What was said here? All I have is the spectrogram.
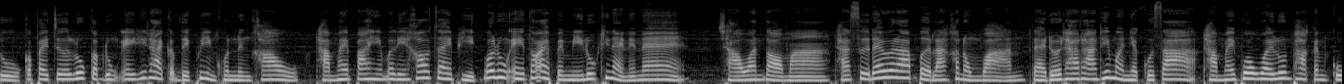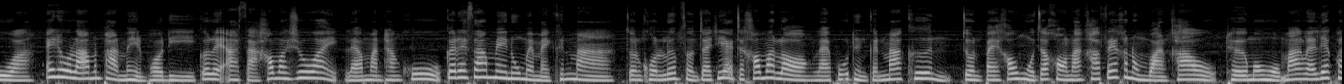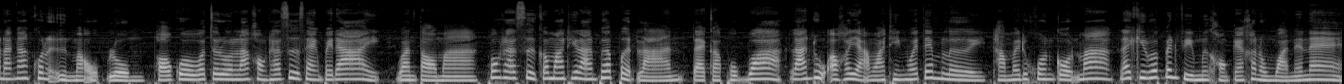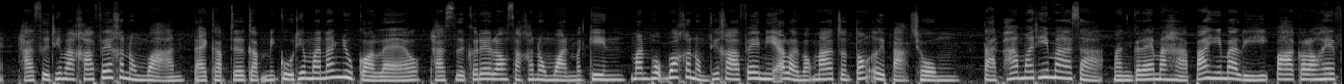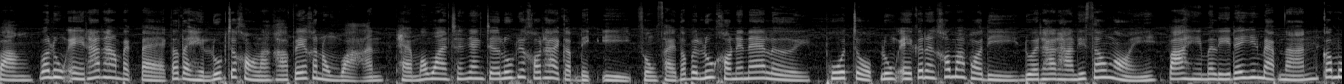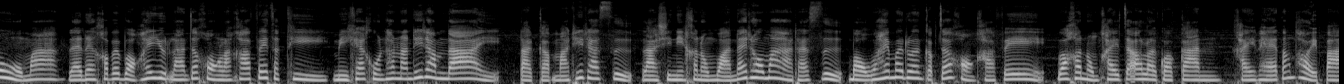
จู่ๆก็ไปเจอลูกกับลุงเอที่ถ่ายกับเด็กผู้หญิงคนหนึ่งเข้าทำให้ป้าฮิมาริเข้าใจผิดว่าลุงเอต้องแอบไปมีลูกที่ไหนแน่ๆ เช้าวันต่อมาทัสึได้เวลาเปิดร้านขนมหวาน แต่ด้วยท่าทางที่เหมือนยากุซ่าทำให้พวกวัยรุ่นพากันกลัว ไอ้โทรามันผ่านมาเห็นพอดี ก็เลยอาสาเข้ามาช่วย แล้วมันทั้งคู่ก็ได้สร้างเมนูใหม่ ๆขึ้นมา จนคนเริ่มสนใจที่อยากจะเข้ามาลอง และพูดถึงกันมากขึ้น จนไปเข้าหูเจ้าของร้านคาเฟ่ขนมหวานเข้า เธอโมโหมากและเรียกพนักงานคนอื่นมาอบรม เพราะกลัวว่าจะโดนร้านของทัสึแซงไปได้ วันต่อมา พวกทัสึก็มาที่ร้านเพื่อเปิดร้าน แต่กลับพบว่าร้านถูกเอาขยะมาทิ้งไว้เต็มเลยทำให้ทุกคนโกรธมาก และคิดว่าเป็นฝีมือของแก๊งขนมหวานแน่ๆทาสึที่มาคาเฟ่ขนมหวาน แต่กลับเจอกับมิกุที่มานั่งอยู่ก่อนแล้วทาสึก็ได้ลองสั่งขนมหวานมากิน มันพบว่าขนมที่คาเฟ่นี้อร่อยมากๆ จนต้องเอ่ยปากชม ตัดภาพมาที่มาสะมันก็ได้มาหาป้าฮิมาริป้าก็เล่าให้ฟัง ว่าลุงเอท่าทางแปลกๆตั้งแต่เห็นรูปเจ้าของร้านคาเฟ่ขนมหวาน แถมเมื่อวานฉันยังเจอรูปที่เขาถ่ายกับเด็กอีก สงสัยต้องเป็นลูกเขาแน่ๆเลย พูดจบลุงเอก็เดินเข้ามาพอดีด้วยท่าทางที่เศร้าหงอย ป้าฮิมาริได้ยินแบบนั้นก็โมโหมาก และเดินเข้าไปบอกให้หยุดร้านเจ้าของร้านคาเฟ่สักที มีแค่คุณเท่านั้นที่ทำได้ตัดกลับมาที่ทัสึราชินีขนมหวานได้โทรมาหาทัสึบอกว่าให้มาดวลกับเจ้าของคาเฟ่ว่าขนมใครจะอร่อยกว่ากัน ใครแพ้ต้องถอยไป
